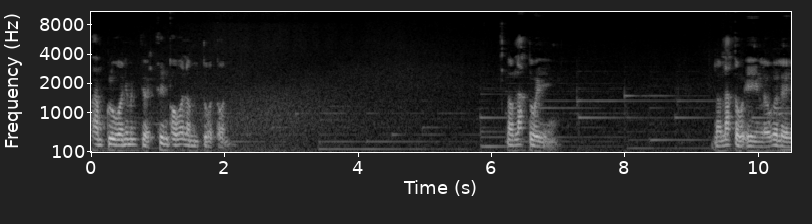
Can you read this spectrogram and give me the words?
ความกลัวนี่มันเกิดขึ้นเพราะว่าเรามีตัวตน เรารักตัวเอง เรารักตัวเองแล้วก็เลย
